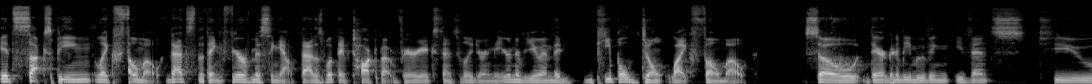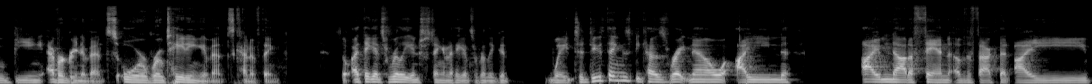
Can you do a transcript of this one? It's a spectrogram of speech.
it sucks being like FOMO. That's the thing, fear of missing out. That is what they've talked about very extensively during the interview, and they people don't like FOMO. So oh. they're going to be moving events to being evergreen events or rotating events, kind of thing. So I think it's really interesting, and I think it's a really good way to do things because right now I'm I'm not a fan of the fact that I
